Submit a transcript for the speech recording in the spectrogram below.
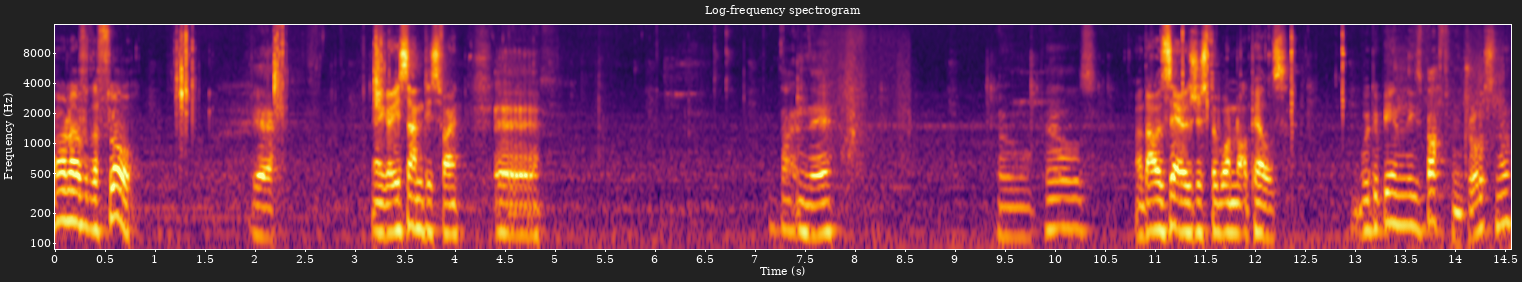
All over the floor. Yeah. There you go, your sanity's fine. Uh, that in there. No pills. Oh, that was it, it was just the one lot of pills. Would it be in these bathroom drawers? No.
